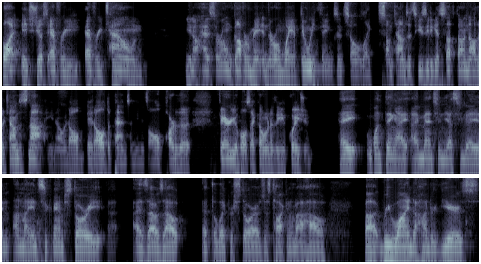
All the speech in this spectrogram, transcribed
but it's just every, every town, you know, has their own government and their own way of doing things. And so like some towns it's easy to get stuff done. Other towns it's not, you know, it all, it all depends. I mean, it's all part of the variables that go into the equation. Hey, one thing I, I mentioned yesterday in, on my Instagram story, uh, as I was out at the liquor store, I was just talking about how uh, rewind a hundred years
